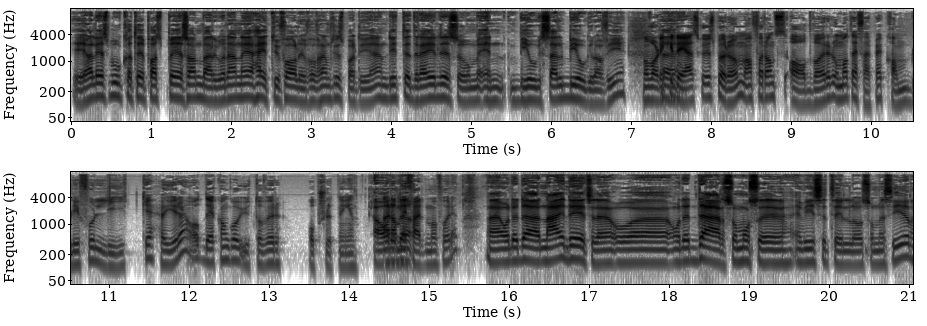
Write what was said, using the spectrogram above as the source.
Jeg har lest boka til Per Sandberg, og den er helt ufarlig for Fremskrittspartiet. Dette dreide seg om en selvbiografi. Nå var det ikke det jeg skulle spørre om, for han advarer om at Frp kan bli for like Høyre, og at det kan gå utover oppslutningen. Ja, er han i ferd med å få rett? Nei, det, der, nei, det er ikke det. Og, og, det er der som også jeg viser til, og som jeg sier,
